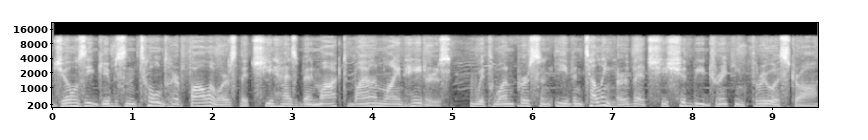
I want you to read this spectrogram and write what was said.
Josie Gibson told her followers that she has been mocked by online haters, with one person even telling her that she should be drinking through a straw.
